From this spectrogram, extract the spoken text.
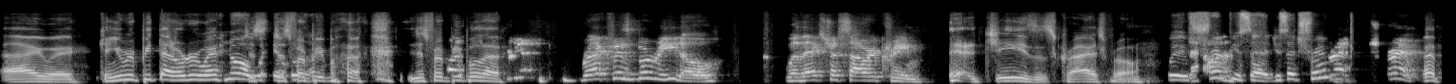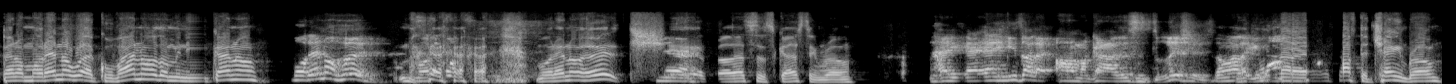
Ay, way. Can you repeat that order, way? No, just, it- just for it- people, just for people that. breakfast burrito with extra sour cream. Yeah, Jesus Christ, bro. Wait, That shrimp? one- You said? You said shrimp? Shrimp, shrimp, Eh, Pero moreno, what? Cubano, dominicano, Moreno Hood. Moreno. moreno hood. Yeah. Shit, bro, that's disgusting, bro. Like, and he's all like, "Oh my god, this is delicious." I'm like, "You want?" Nah, it's off the chain, bro.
